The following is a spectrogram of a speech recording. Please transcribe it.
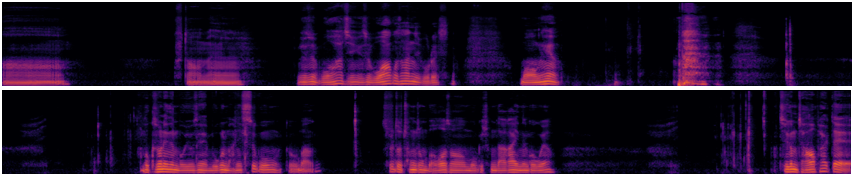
아 그다음에 요새 뭐 하지? 요새 뭐 하고 사는지 모르겠어요. 멍해요. 목소리는 뭐 요새 목을 많이 쓰고 또 막 술도 종종 먹어서 목이 좀 나가 있는 거고요. 지금 작업할 때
